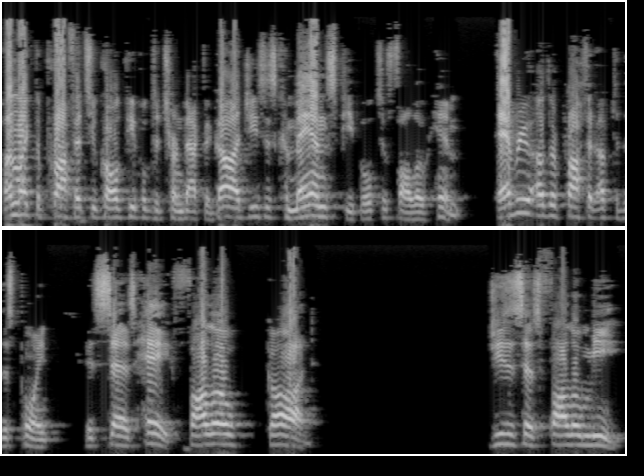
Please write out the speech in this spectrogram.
Unlike the prophets who called people to turn back to God, Jesus commands people to follow him. Every other prophet up to this point, it says, hey, follow God. Jesus says, follow me.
